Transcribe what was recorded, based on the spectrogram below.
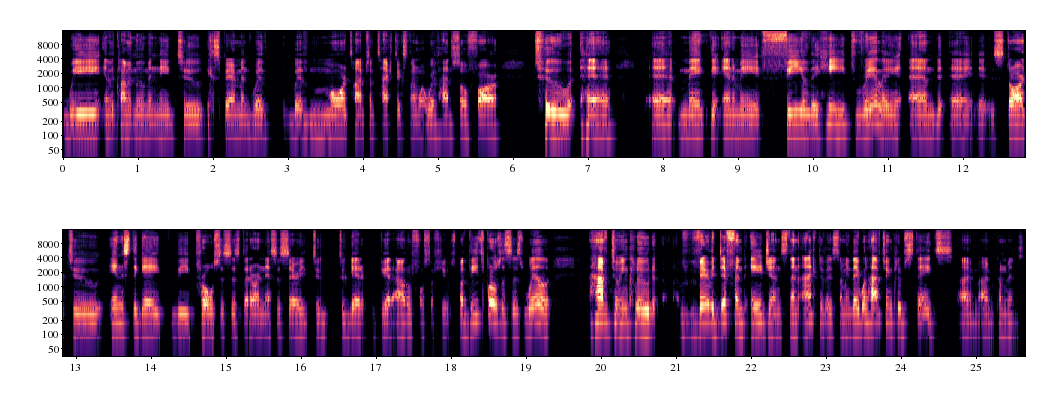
we in the climate movement need to experiment with with more types of tactics than what we've had so far to uh, uh, make the enemy feel the heat really and uh, start to instigate the processes that are necessary to to get get out of fossil fuels but these processes will have to include very different agents than activists. I mean, they will have to include states. I'm I'm convinced.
